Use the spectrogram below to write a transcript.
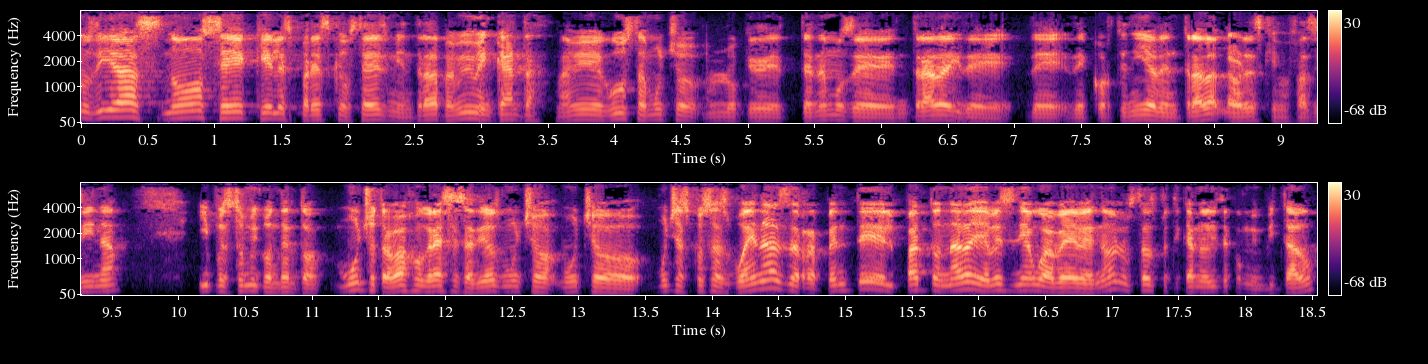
Buenos días. No sé qué les parezca a ustedes mi entrada, pero a mí me encanta. A mí me gusta mucho lo que tenemos de entrada y de, de, cortinilla de entrada. La verdad es que me fascina. Y pues estoy muy contento. Mucho trabajo, gracias a Dios, mucho, mucho, muchas cosas buenas. De repente el pato nada y a veces ni agua bebe, ¿no? Lo estamos platicando ahorita con mi invitado.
